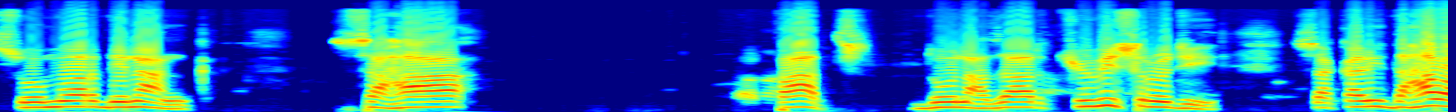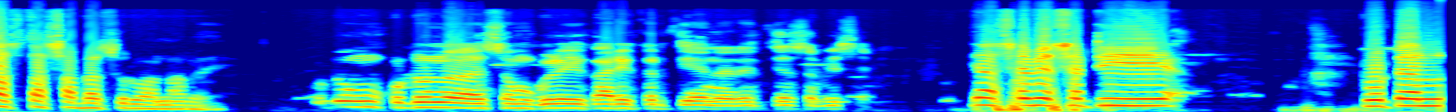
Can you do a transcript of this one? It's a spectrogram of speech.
सोमवार दिनांक सहा पाच दोन हजार चोवीस रोजी सकाळी दहा वाजता सभा सुरू होणार आहे. कुठून कुठून सगळे कार्यकर्ते येणार आहेत त्या सभेसाठी? या सभेसाठी टोटल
